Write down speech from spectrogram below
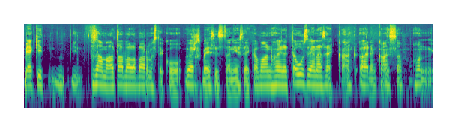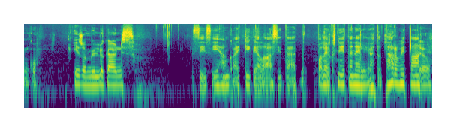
mekin samalla tavalla varmasti kuin Workspaceissa, niin sekä vanhojen että uusien asiakkaiden kanssa on niin kuin iso mylly käynnissä. Siis ihan kaikki kelaa sitä, että paljonko niitä neljöitä tarvitaan, Joo.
